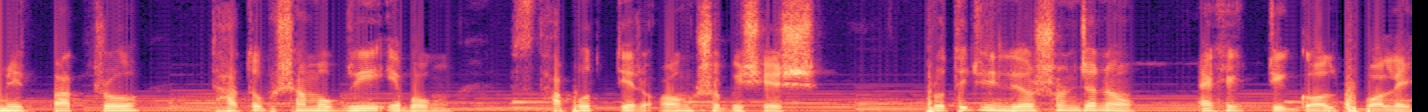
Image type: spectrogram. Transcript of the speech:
মৃৎপাত্র, ধাতব সামগ্রী এবং স্থাপত্যের অংশবিশেষ। প্রতিটি নিদর্শন যেন এক একটি গল্প বলে।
